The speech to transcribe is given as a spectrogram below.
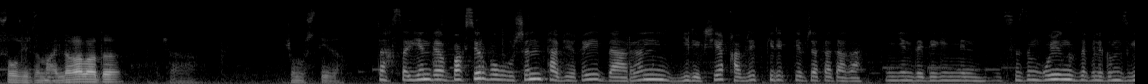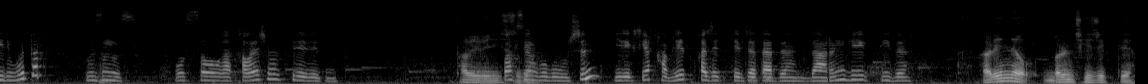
Сол жерден айлық алады жұмыс істейді. Жақсы енді боксер болу үшін табиғи дарын ерекше қабілет керек деп жатады аға. Енді дегенмен сіздің ойыңызды білгіміз келіп отыр. Өзіңіз осы сауалға қалай жауап берер едіңіз? Табиғи боксер болу үшін ерекше қабілет қажет деп жатады. Дарын керек дейді. Әрине бірінші кезекте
